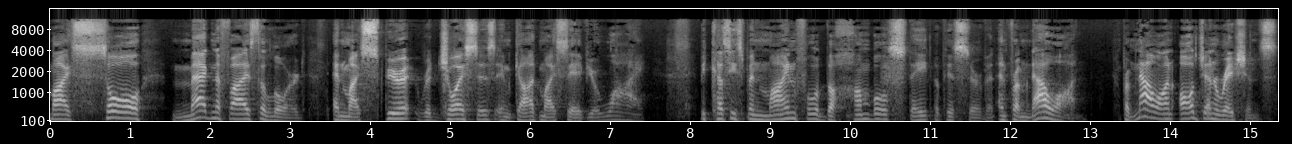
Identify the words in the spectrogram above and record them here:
My soul magnifies the Lord and my spirit rejoices in God my Savior. Why? Because he's been mindful of the humble state of his servant. And from now on, from now on, all generations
